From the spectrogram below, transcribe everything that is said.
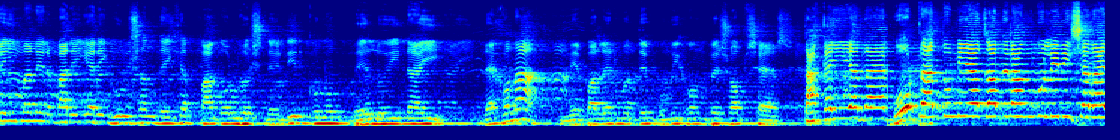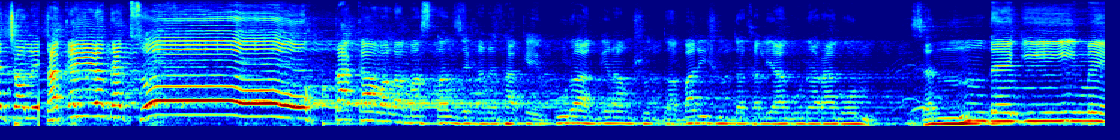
মুমিনেরা বেঈমানের বাড়ি গাড়ি গুলশান দেখে পাগল হোস এটির কোনো ভ্যালুই নাই। দেখো না, নেপালের মধ্যে ভূমিকম্পে সব শেষ। তাকাইয়া দেখ, গোটা দুনিয়া যাদের আঙ্গুলির ইশারায় চলে, তাকাইয়া দেখছ টাকাওয়ালা মাস্তান যেখানে থাকে, পুরা গ্রাম শুদ্ধ, বাড়ি শুদ্ধ, খালি আগুন আর আগুন। জিন্দগি মে,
